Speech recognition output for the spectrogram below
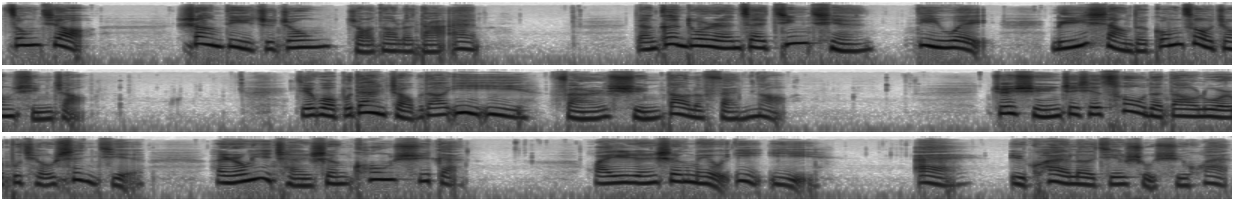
宗教、上帝之中找到了答案，但更多人在金钱、地位。理想的工作中寻找，结果不但找不到意义，反而寻到了烦恼。追寻这些错误的道路而不求甚解，很容易产生空虚感，怀疑人生没有意义，爱与快乐皆属虚幻。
